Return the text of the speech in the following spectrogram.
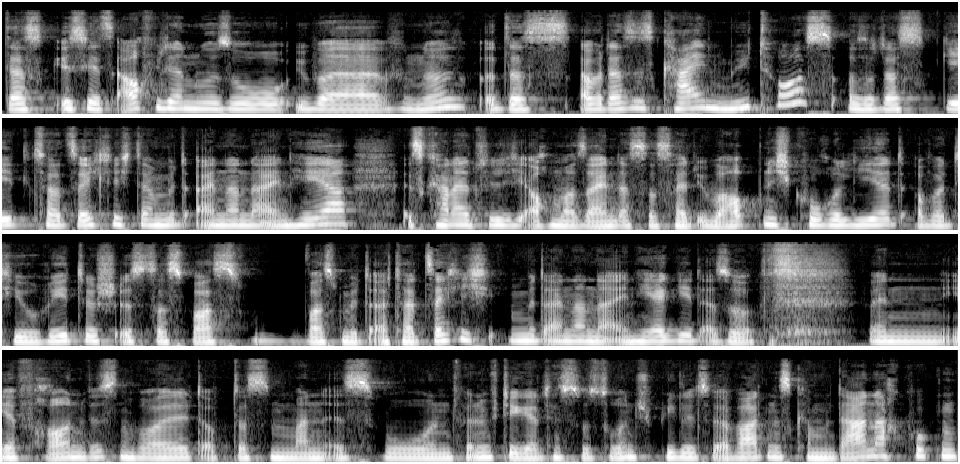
das ist jetzt auch wieder nur so über, ne, das, aber das ist kein Mythos. Also das geht tatsächlich dann miteinander einher. Es kann natürlich auch mal sein, dass das halt überhaupt nicht korreliert, aber theoretisch ist das was, was mit tatsächlich miteinander einhergeht. Also wenn ihr Frauen wissen wollt, ob das ein Mann ist, wo ein vernünftiger Testosteronspiegel zu erwarten ist, kann man danach gucken.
